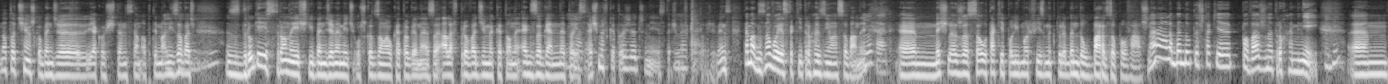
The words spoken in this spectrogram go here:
no to ciężko będzie jakoś ten stan optymalizować. Z drugiej strony, jeśli będziemy mieć uszkodzoną ketogenezę, ale wprowadzimy ketony egzogenne, to No tak. jesteśmy w ketozie, czy nie jesteśmy No w tak. ketozie? Więc temat znowu jest taki trochę zniuansowany. No tak. Em, Myślę, że są takie polimorfizmy, które będą bardzo poważne, ale będą też takie poważne trochę mniej. Mhm.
